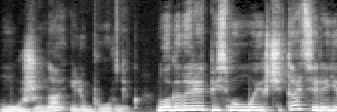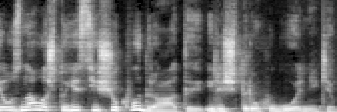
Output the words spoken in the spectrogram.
муж, жена и любовник. Благодаря письмам моих читателей я узнала, что есть еще квадраты или четырехугольники,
